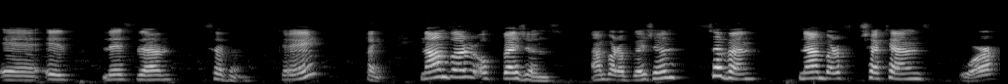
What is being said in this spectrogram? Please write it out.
uh, is less than 7 okay طيب number of pigeons number of pigeons 7 number of chickens or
